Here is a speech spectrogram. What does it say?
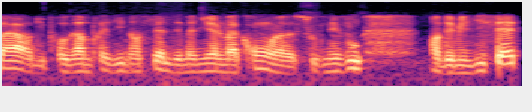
phare du programme présidentiel d'Emmanuel Macron, euh, souvenez-vous, en 2017.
